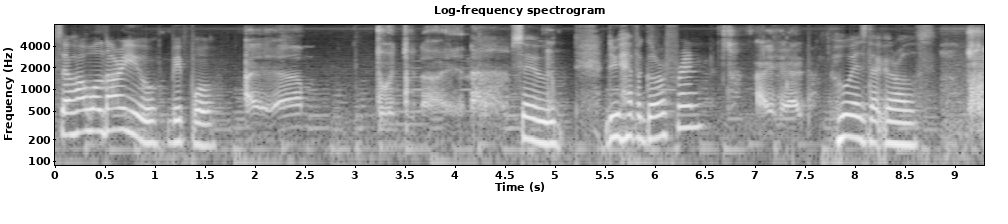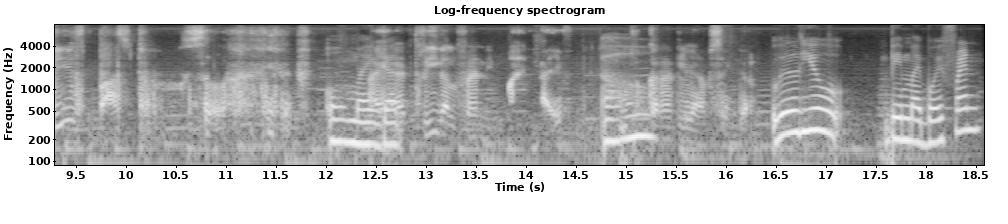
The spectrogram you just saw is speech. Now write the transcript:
So how old are you, people? I am 29. So, do you have a girlfriend? I had. Who is that girl? She is past. So Oh my I god. I had three girlfriends in my life. Oh, Currently I'm single. will you be my boyfriend?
